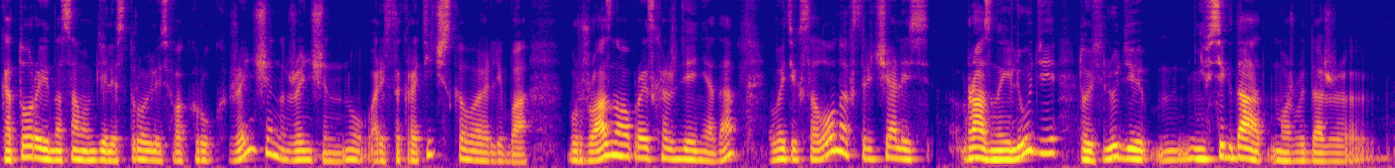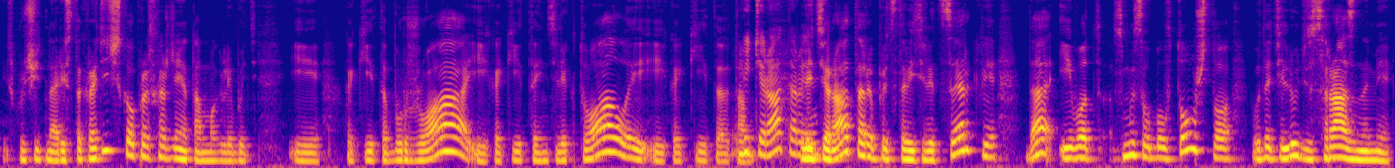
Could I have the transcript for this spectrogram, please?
которые на самом деле строились вокруг женщин, женщин, ну, аристократического, либо буржуазного происхождения, да, в этих салонах встречались разные люди, то есть люди не всегда, может быть, даже исключительно аристократического происхождения, там могли быть и какие-то буржуа, и какие-то интеллектуалы, и какие-то там литераторы. литераторы, представители церкви, да, и вот смысл был в том, что вот эти люди с разными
